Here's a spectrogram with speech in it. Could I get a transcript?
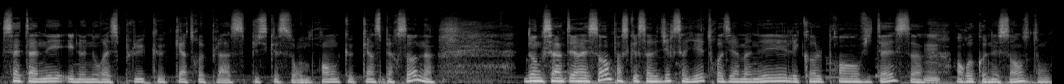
cette année, il ne nous reste plus que 4 places, puisque on prend que 15 personnes. Donc c'est intéressant parce que ça veut dire que ça y est, troisième année, l'école prend en vitesse, Mm. en reconnaissance. Donc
